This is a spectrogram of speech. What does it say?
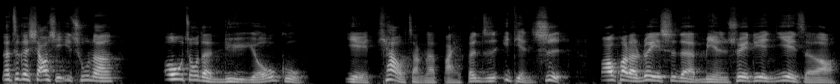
那这个消息一出呢，欧洲的旅游股也跳涨了百分之一点四，包括了瑞士的免税店业者哦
